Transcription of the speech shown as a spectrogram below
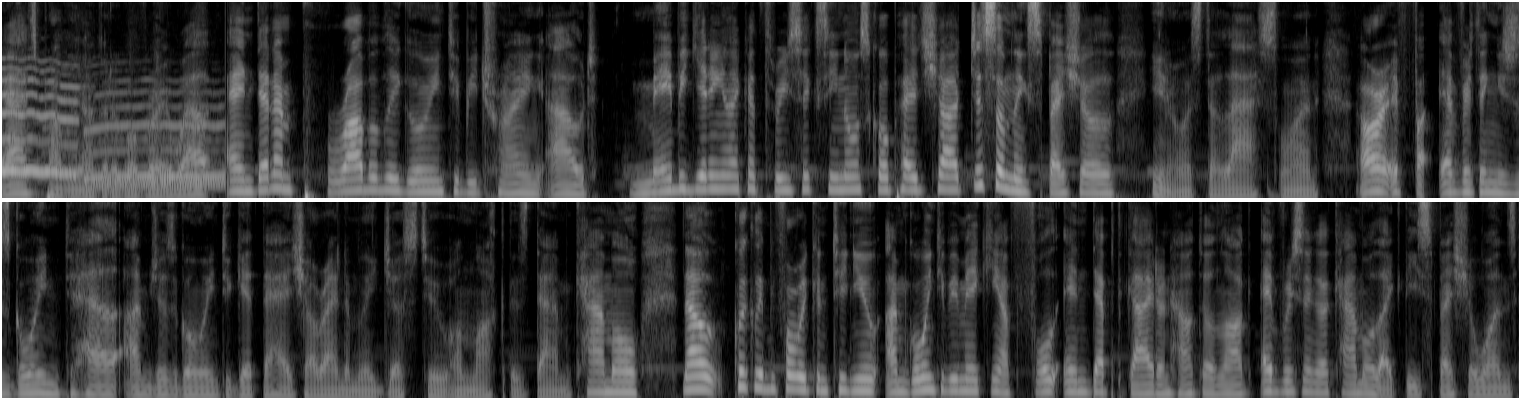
that's probably not gonna go very well. And then i'm probably going to be trying out maybe getting like a 360 no scope headshot just something special you know it's the last one. Or if everything is just going to hell i'm just going to get the headshot randomly just to unlock this damn camo. Now quickly before we continue i'm going to be making a full in-depth guide on how to unlock every single camo like these special ones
